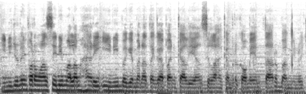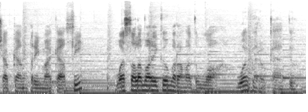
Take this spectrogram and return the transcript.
Ini dulu informasi di malam hari ini. Bagaimana tanggapan kalian? Silahkan berkomentar. Bang ucapkan terima kasih. Wassalamualaikum warahmatullahi wabarakatuh.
